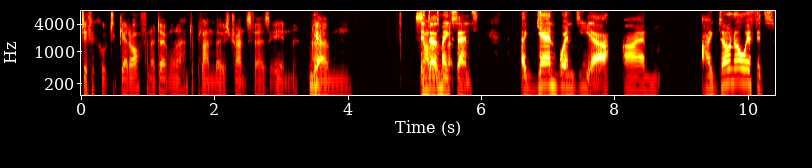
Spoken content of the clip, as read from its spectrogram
difficult to get off, and I don't want to have to plan those transfers in. Yeah. Um, It does Salah- make sense. Again, Buendia, I'm I don't know if it's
